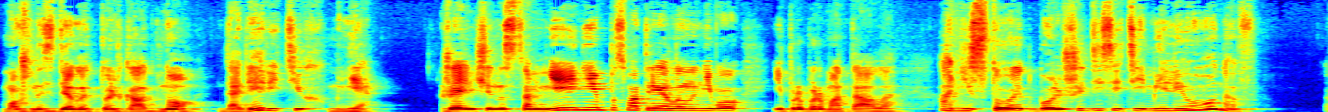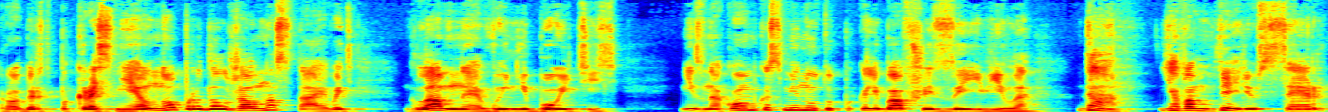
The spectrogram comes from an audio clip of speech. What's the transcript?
«Можно сделать только одно – доверить их мне». Женщина с сомнением посмотрела на него и пробормотала. «Они стоят больше десяти миллионов». Роберт покраснел, но продолжал настаивать. «Главное, вы не бойтесь». Незнакомка с минуту поколебавшись заявила. «Да, я вам верю, сэр».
